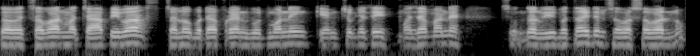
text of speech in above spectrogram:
તો હવે સવારમાં ચા પીવા. ચલો બધા ફ્રેન્ડ ગુડ મોર્નિંગ કેમ છો બધી? મજામાં ને? સુંદર વ્યૂ બતાવી દેમ સવાર સવારનું.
